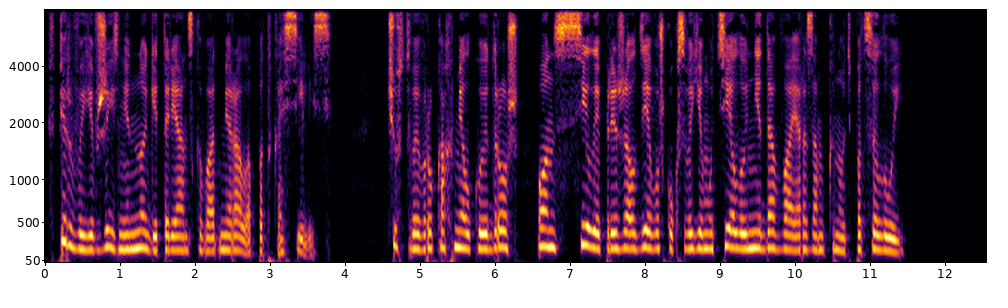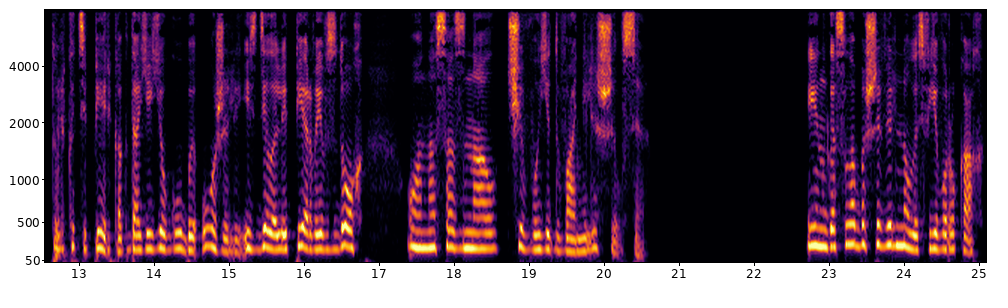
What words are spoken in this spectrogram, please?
Впервые в жизни ноги тарианского адмирала подкосились. Чувствуя в руках мелкую дрожь, он с силой прижал девушку к своему телу, не давая разомкнуть поцелуй. Только теперь, когда ее губы ожили и сделали первый вздох, он осознал, чего едва не лишился. Инга слабо шевельнулась в его руках.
